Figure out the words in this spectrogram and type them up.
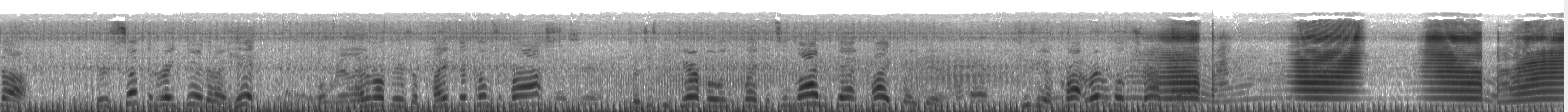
there's uh, there's something right there that I hit. Oh really? I don't know if there's a pipe that comes across. Oh, so just be careful when like it's in line with that pipe right there. Okay. It's usually crack right where those tracks are. Uh-huh.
